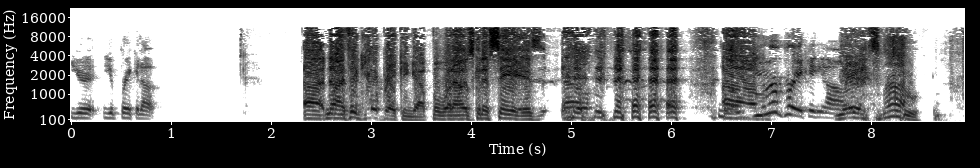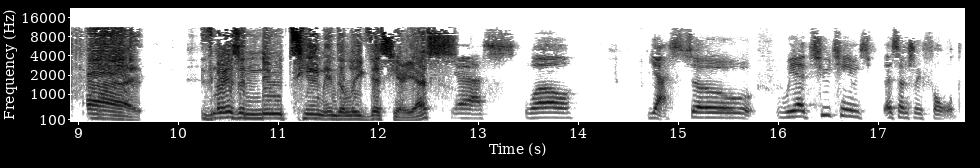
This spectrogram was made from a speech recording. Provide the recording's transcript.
You're you break it up. Uh, no, I think you're breaking up. But what I was going to say is, No. No, Um, you're breaking up. yes, no. Uh, there is a new team in the league this year. Yes. Yes. Well, yes. So we had two teams essentially fold.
